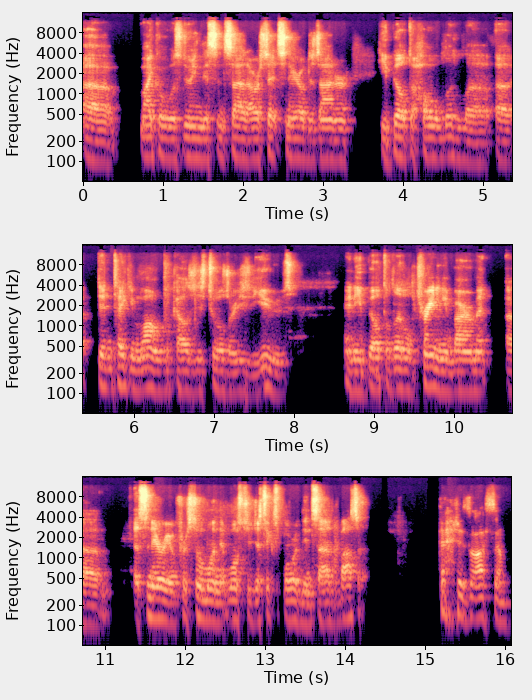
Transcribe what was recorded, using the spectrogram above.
uh, Michael was doing this inside RSET scenario designer. He built a whole little, uh, uh, didn't take him long because these tools are easy to use and he built a little training environment, uh, a scenario for someone that wants to just explore the inside of the Vasa. That is awesome.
